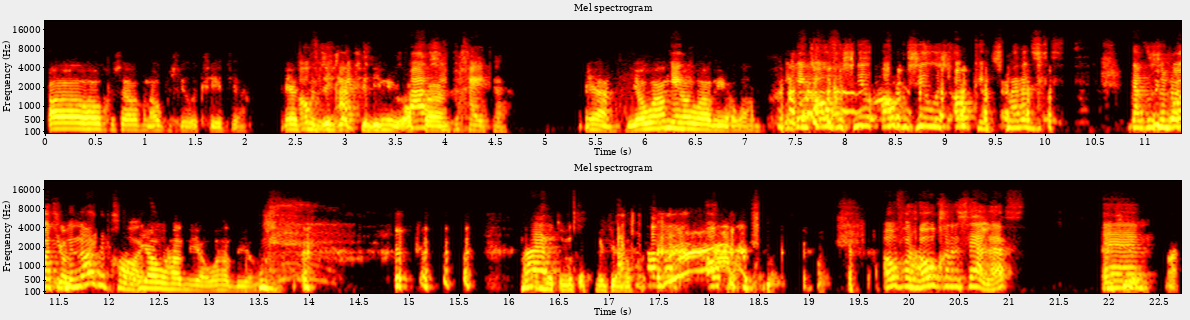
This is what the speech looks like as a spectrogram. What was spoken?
Oh, hoger zelf en overziel, ik zie het, ja. Ja, is mijn dyslexie die nu op... Eh, vergeten. ja, Johan, denk- Johan, Johan. Ik denk overziel, overziel is ook iets. Maar dat, dat is een woord die ik nog nooit heb gehoord. Johan, Johan, Johan. Dan Maar moeten we toch met jou. dan over, over hogere zelf. En ziel. Maar,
